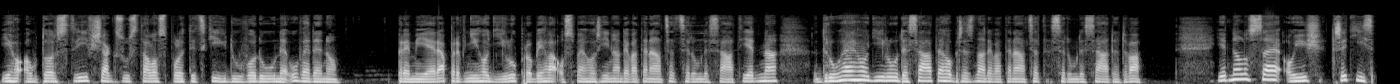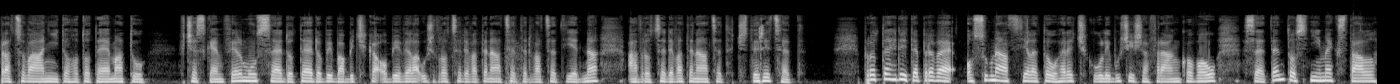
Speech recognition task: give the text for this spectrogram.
Jeho autorství však zůstalo z politických důvodů neuvedeno. Premiéra prvního dílu proběhla 8. října 1971, druhého dílu 10. března 1972. Jednalo se o již třetí zpracování tohoto tématu. V českém filmu se do té doby babička objevila už v roce 1921 a v roce 1940. Pro tehdy teprve 18-letou herečku Libuši Šafránkovou se tento snímek stal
